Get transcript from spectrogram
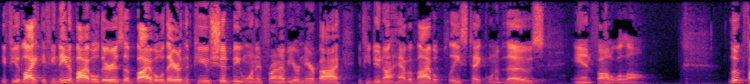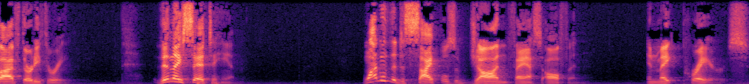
if you'd like, if you need a Bible, there is a Bible there in the pew. Should be one in front of you or nearby. If you do not have a Bible, please take one of those and follow along. Luke 5:33. Then they said to him, "Why do the disciples of John fast often and make prayers?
